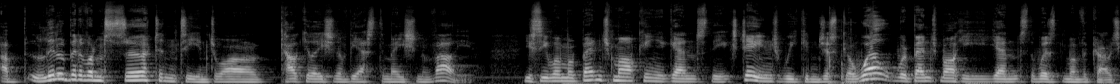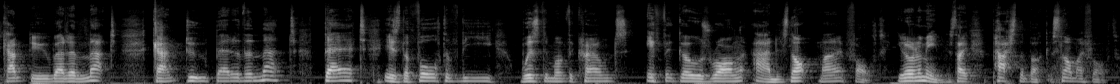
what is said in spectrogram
a little bit of uncertainty into our calculation of the estimation of value. You see, when we're benchmarking against the exchange, we can just go, well, we're benchmarking against the wisdom of the crowd. Can't do better than that. Can't do better than that. That is the fault of the wisdom of the crowds if it goes wrong, and it's not my fault. You know what I mean? It's like, pass the buck. It's not my fault.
